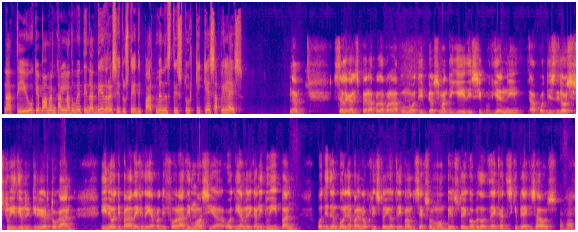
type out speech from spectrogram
Νατίου και πάμε Μιχάλη να δούμε την αντίδραση του State Department στις τουρκικές απειλές. Ναι. Στέλλα, καλησπέρα. Πρώτα απ' όλα να πούμε ότι η πιο σημαντική είδηση που βγαίνει από τις δηλώσεις του ίδιου του κ. Ερτογάν είναι ότι παραδέχεται για πρώτη φορά δημόσια ότι οι Αμερικανοί του είπαν ότι δεν μπορεί να παρενοχλήσει το ιοτρύπανο της ExxonMobil στο οικόπεδο 10 της Κυπριακής ΑΟΣ. Mm-hmm.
